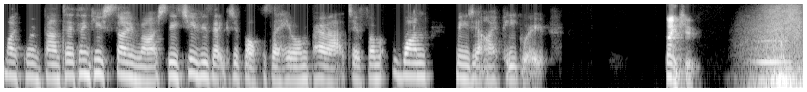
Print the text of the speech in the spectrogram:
Michael Infante, thank you so much. The Chief Executive Officer here on Proactive from One Media IP Group. Thank you.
